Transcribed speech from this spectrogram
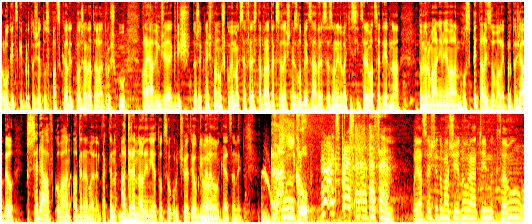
logicky, protože to spackali pořadatelé trošku, ale já vím, že když to řekneš fanouškovi Maxe Verstappena, tak se začne zlobit. Závěr sezony 2021. To normálně mě málem hospitalizovali, protože já byl předávkován adrenalinem. Tak ten adrenalin je to, co určuje ty oblíbené no. velké ceny. Ranní klub na Express FM. Já se ještě Tomáš jednou vrátím k tvému uh,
